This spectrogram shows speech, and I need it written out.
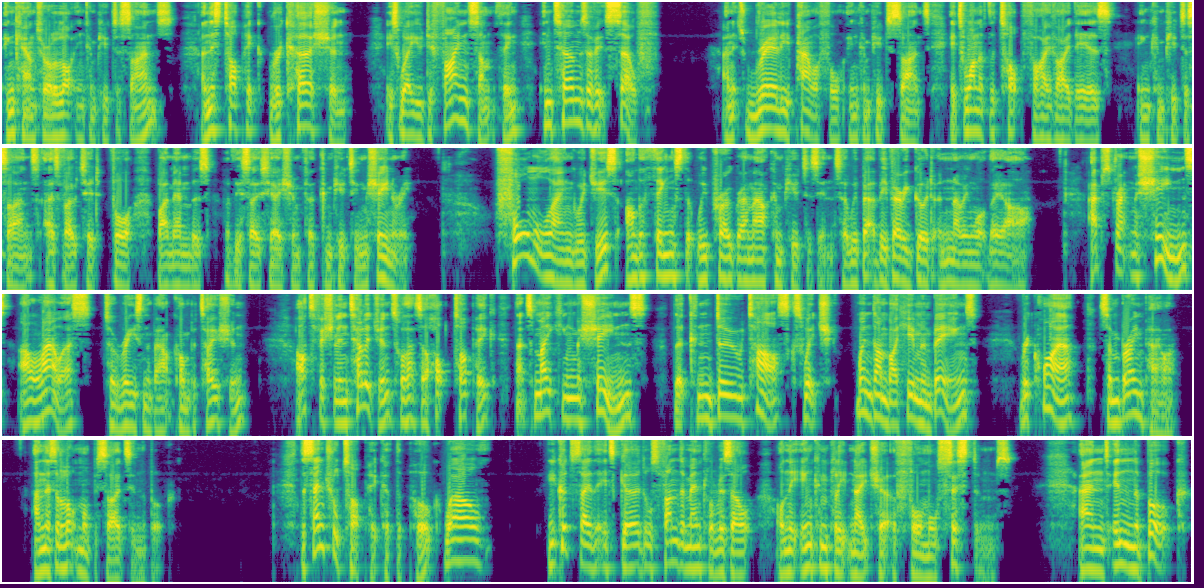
encounter a lot in computer science. And this topic, recursion, is where you define something in terms of itself. And it's really powerful in computer science. It's one of the top five ideas in computer science as voted for by members of the Association for Computing Machinery. Formal languages are the things that we program our computers in, so we better be very good at knowing what they are. Abstract machines allow us to reason about computation, Artificial intelligence, well, that's a hot topic. That's making machines that can do tasks which, when done by human beings, require some brain power. and there's a lot more besides in the book. The central topic of the book, well, you could say that it's Gödel's fundamental result on the incomplete nature of formal systems. And in the book,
